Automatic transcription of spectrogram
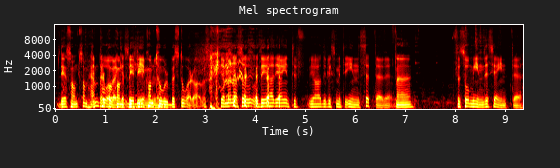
Det är sånt som händer på kon- Det är det kontor består av. Ja men alltså, och det hade jag inte, jag hade liksom inte insett det. Nej. För så mindes jag inte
